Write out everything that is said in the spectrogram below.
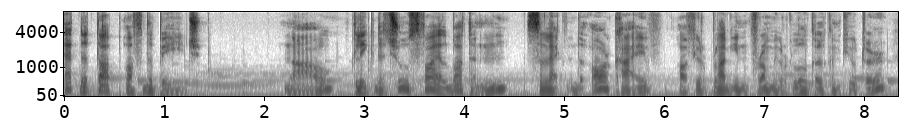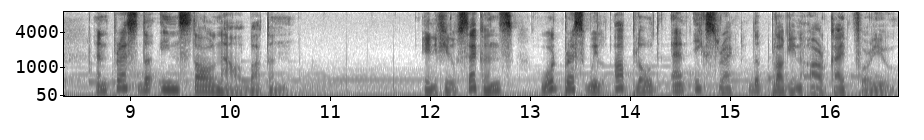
at the top of the page. Now, click the Choose File button, select the archive of your plugin from your local computer and press the Install Now button. In a few seconds, WordPress will upload and extract the plugin archive for you.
